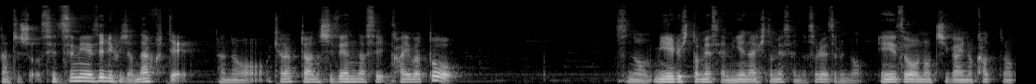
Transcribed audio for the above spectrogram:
なんていうんでしょう説明台詞じゃなくてあのキャラクターの自然な会話とその見える人目線見えない人目線のそれぞれの映像の違いのカットの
